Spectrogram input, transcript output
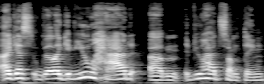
i guess like if you had um if you had something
